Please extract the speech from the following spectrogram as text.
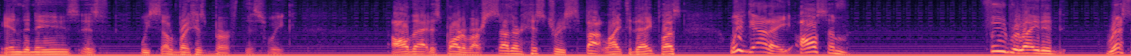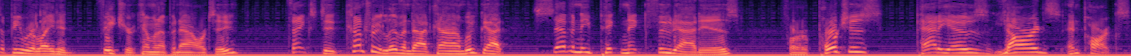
in the news as we celebrate his birth this week. All that is part of our Southern History Spotlight today. Plus, we've got a awesome food-related, recipe-related feature coming up in hour or two. Thanks to CountryLiving.com, we've got 70 picnic food ideas for porches, patios, yards, and parks.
